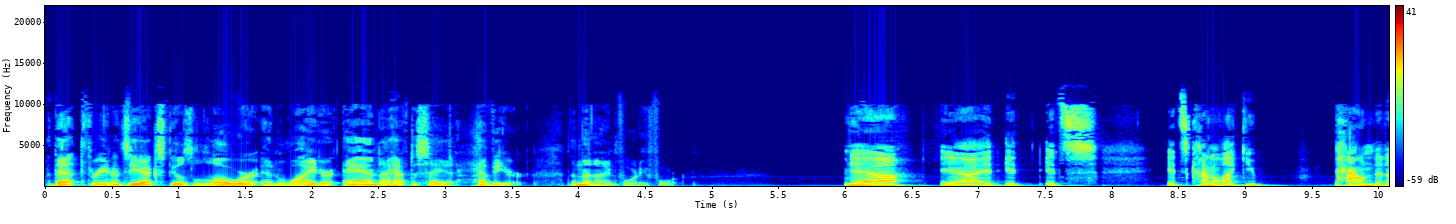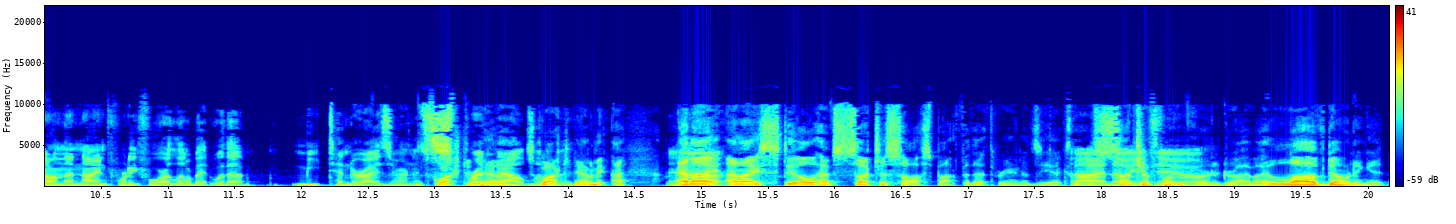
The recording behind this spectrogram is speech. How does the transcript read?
that 300ZX feels lower and wider, and I have to say it heavier than the 944. yeah, yeah. It, it it's it's kind of like you pounded on the 944 a little bit with a meat tenderizer and it Squashed spread it down. out. squashed it down. I mean, I, and I and I still have such a soft spot for that 300ZX. That was such a fun car to drive. I loved owning it.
